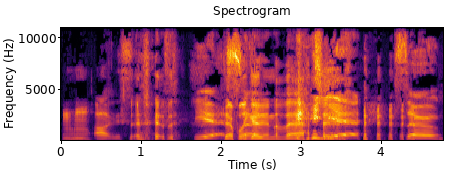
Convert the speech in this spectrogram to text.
hmm Obviously. Yeah. Definitely so- get into that. yeah. So,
